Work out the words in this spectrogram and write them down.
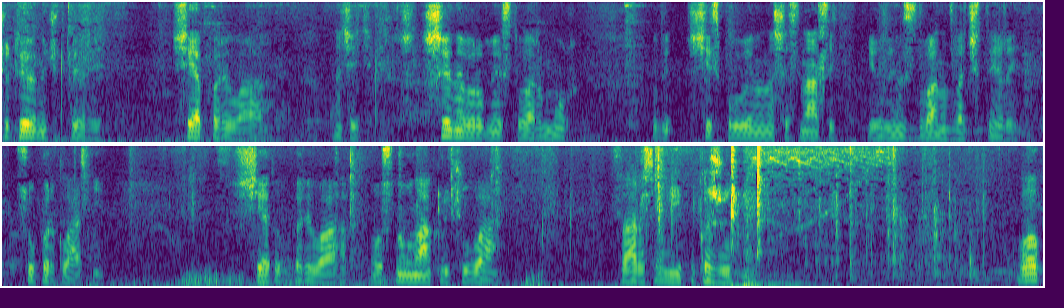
4 на 4. Ще перевага. Значить, шини виробництва армур. 6,5 на 16 і один з 2 на 24. Супер класні. Ще тут перевага. Основна ключова. Зараз я вам її покажу. Оп.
